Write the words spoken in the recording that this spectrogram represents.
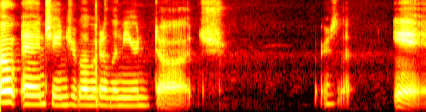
Oh, and change your level to linear dodge. Where's that? Yeah.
